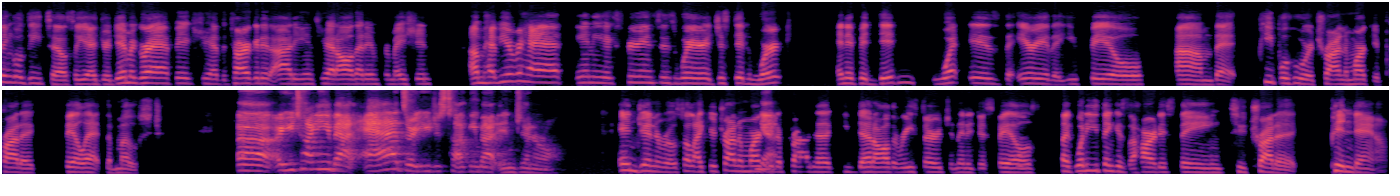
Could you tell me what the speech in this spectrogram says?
single detail. So you had your demographics, you had the targeted audience, you had all that information. Um, have you ever had any experiences where it just didn't work? And if it didn't, what is the area that you feel um, that people who are trying to market product fail at the most? Uh, are you talking about ads or are you just talking about in general? In general. So like you're trying to market yeah. a product, you've done all the research and then it just fails like what do you think is the hardest thing to try to pin down?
